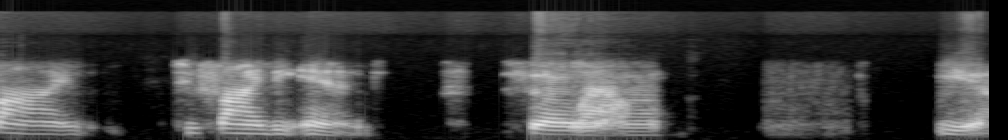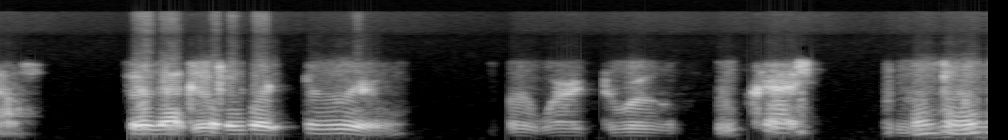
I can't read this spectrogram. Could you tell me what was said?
find to find the end. So wow. uh, yeah. So that's, for the word through. For the word through. Okay. Mm-hmm.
